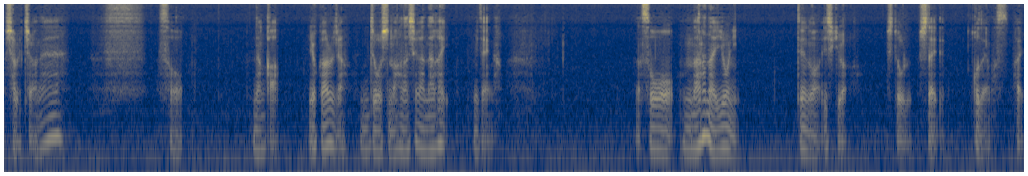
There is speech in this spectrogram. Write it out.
喋っちゃうね。そう。なんか、よくあるじゃん。上司の話が長い、みたいな。そうならないようにっていうのは意識はしておる次第でございます。はい。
